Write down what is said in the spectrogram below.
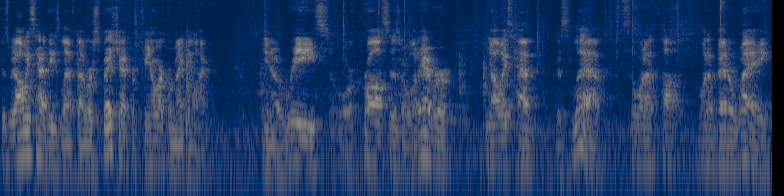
Because we always have these left over, especially after funeral work, we're making like, you know, wreaths or crosses or whatever. You always have this left. So what I thought, what a better way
